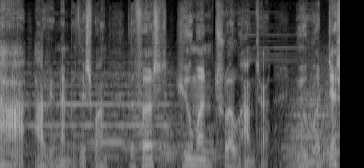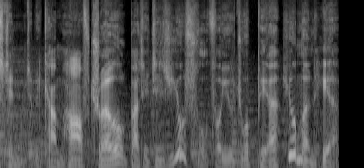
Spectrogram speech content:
Ah, I remember this one. The first human troll hunter. You were destined to become half troll, but it is useful for you to appear human here.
